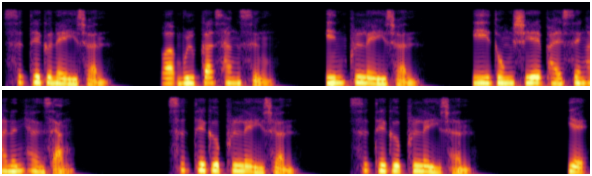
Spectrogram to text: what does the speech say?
스태그네이션과 물가 상승, 인플레이션, 이 동시에 발생하는 현상. 스태그플레이션, 스태그플레이션. 예,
